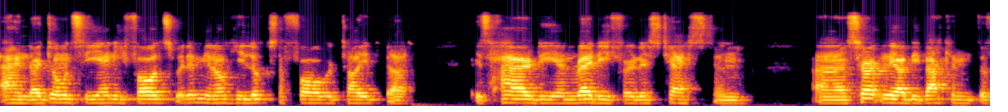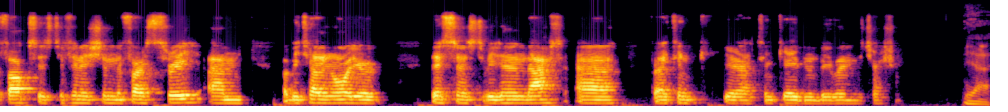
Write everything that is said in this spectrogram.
and I don't see any faults with him. You know, he looks a forward type that is hardy and ready for this test, and uh, certainly I'll be backing the Foxes to finish in the first three. Um, I'll be telling all your listeners to be doing that. Uh, but I think, yeah, I think Aidan will be winning the Chesham. Yeah,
